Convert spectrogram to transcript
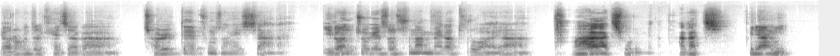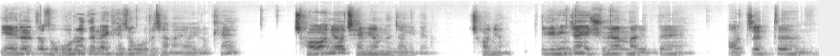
여러분들 계좌가 절대 풍성해지지 않아요. 이런 쪽에서 순환매가 들어와야 다 같이 오릅니다. 다 같이. 그냥 이- 예를 들어서 오르든 애 계속 오르잖아요. 이렇게 전혀 재미없는 장이 되는 거예요. 전혀. 이게 굉장히 중요한 말인데 어쨌든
